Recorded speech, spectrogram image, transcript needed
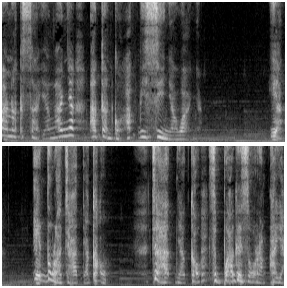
anak kesayangannya akan kau habisi nyawanya. Ya, itulah jahatnya kau. Jahatnya kau sebagai seorang ayah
